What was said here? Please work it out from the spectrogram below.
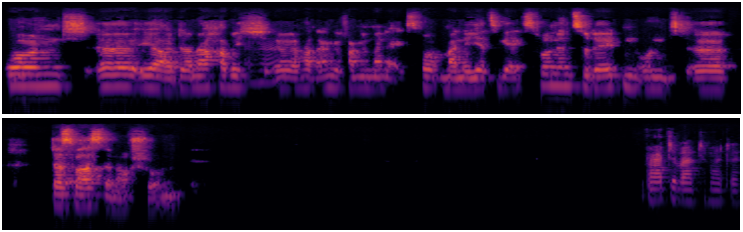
Und äh, ja, danach habe ich, äh, hat angefangen, meine, Ex meine jetzige Ex-Freundin zu daten und äh, das war es dann auch schon. Warte, warte, warte.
